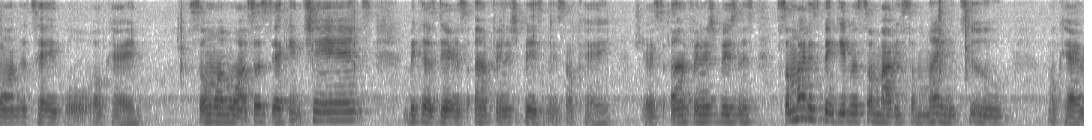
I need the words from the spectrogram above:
on the table, okay? Someone wants a second chance because there's unfinished business, okay? There's unfinished business. Somebody's been giving somebody some money too, okay?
